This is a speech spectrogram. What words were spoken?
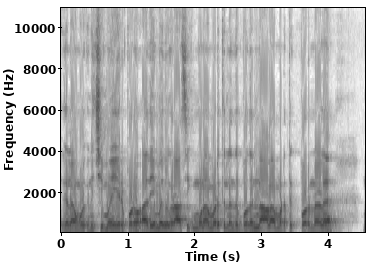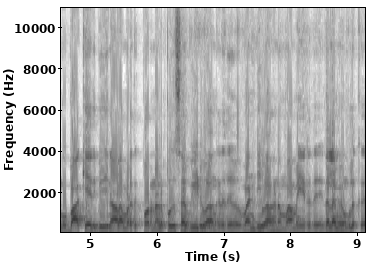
இதெல்லாம் உங்களுக்கு நிச்சயமாக ஏற்படும். அதே மாதிரி உங்கள் ராசிக்கு மூணாம் இடத்துல இருந்த புதன் நாலாம் இடத்துக்கு போகிறனால உங்கள் பாக்கியாதிபதி நாலாம் இடத்துக்கு போகிறனால புதுசாக வீடு வாங்குறது வண்டி வாகனம் அமைகிறது இதெல்லாமே உங்களுக்கு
